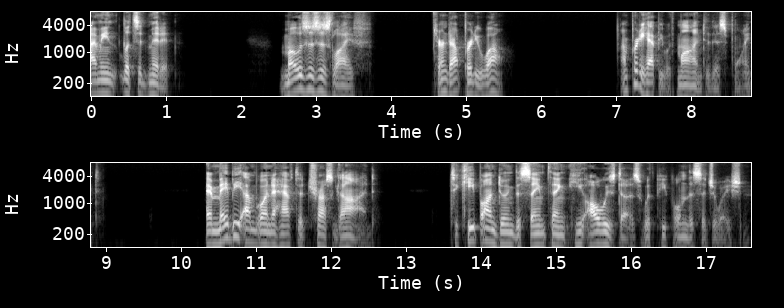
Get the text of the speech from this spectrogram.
I mean, let's admit it. Moses' life turned out pretty well. I'm pretty happy with mine to this point. And maybe I'm going to have to trust God to keep on doing the same thing he always does with people in this situation.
